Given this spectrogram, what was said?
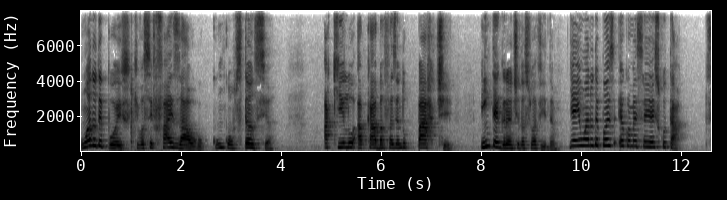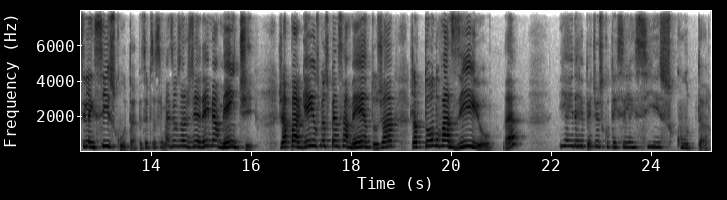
Um ano depois que você faz algo com constância, aquilo acaba fazendo parte integrante da sua vida. E aí, um ano depois, eu comecei a escutar silencia e escuta. Você diz assim, mas eu já gerei minha mente, já apaguei os meus pensamentos, já já tô no vazio, né? E aí de repente eu escutei silencia e escuta.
